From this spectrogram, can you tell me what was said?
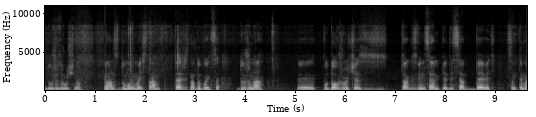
Дуже зручно. Нюанс, думаю, майстрам теж знадобиться. Довжина е, подовжувача так, з вінцем 59 см.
